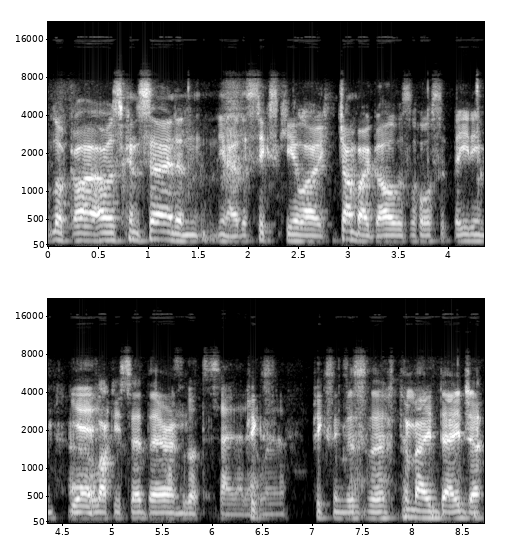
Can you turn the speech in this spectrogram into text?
Look, I, I was concerned, and you know, the six kilo jumbo goal was the horse that beat him. Yeah. uh, like you said there, I and forgot to say that out picks- picks him as the, the main danger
